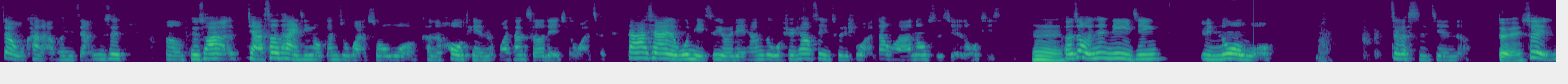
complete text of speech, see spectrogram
在我看来会是这样，就是嗯，比如说他假设他已经有跟主管说，我可能后天晚上十二点前完成，但他现在的问题是有一点像是我学校事情处理不完，但我还要弄实习的东西什么，嗯，可是这种是你已经允诺我这个时间了，对，所以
